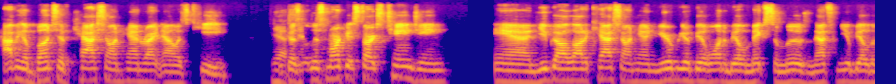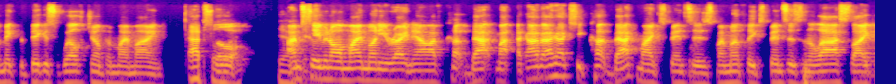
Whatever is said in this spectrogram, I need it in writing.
having a bunch of cash on hand right now is key. Yes. Because when this market starts changing and you've got a lot of cash on hand, you're gonna be able to be able to make some moves, and that's when you'll be able to make the biggest wealth jump in my mind. Absolutely. So yeah. I'm saving all my money right now. I've cut back my I've actually cut back my expenses, my monthly expenses in the last like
